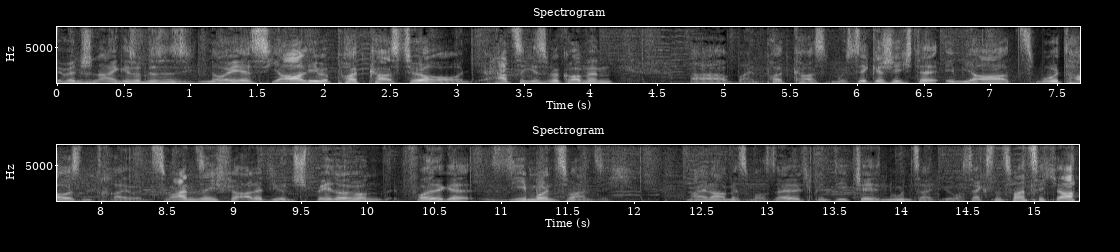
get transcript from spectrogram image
Wir wünschen ein gesundes neues Jahr, liebe Podcast-Hörer, und herzliches Willkommen äh, beim Podcast Musikgeschichte im Jahr 2023. Für alle, die uns später hören, Folge 27. Mein Name ist Marcel, ich bin DJ nun seit über 26 Jahren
